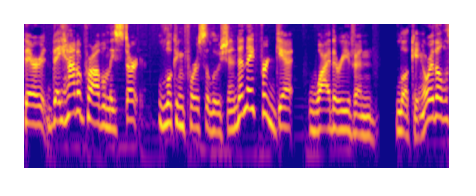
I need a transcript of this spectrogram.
they're they have a problem, they start looking for a solution, then they forget why they're even looking, or they'll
